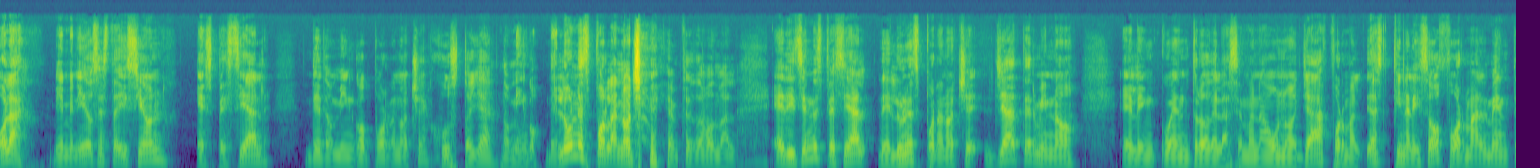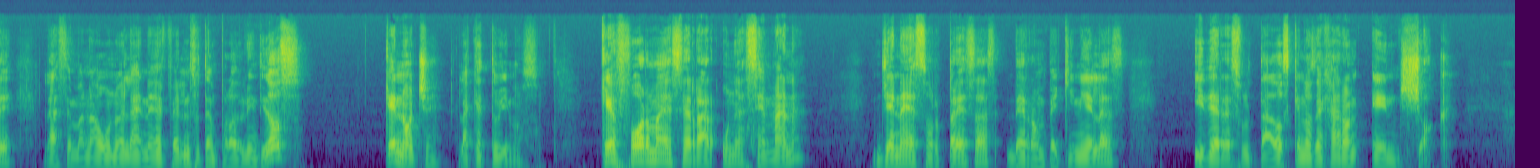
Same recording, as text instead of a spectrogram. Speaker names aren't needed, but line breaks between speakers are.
Hola, bienvenidos a esta edición especial de domingo por la noche, justo ya domingo, de lunes por la noche, empezamos mal. Edición especial de lunes por la noche, ya terminó el encuentro de la semana 1, ya, formal, ya finalizó formalmente la semana 1 de la NFL en su temporada del 22. Qué noche la que tuvimos. Qué forma de cerrar una semana llena de sorpresas, de rompequinielas y de resultados que nos dejaron en shock.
